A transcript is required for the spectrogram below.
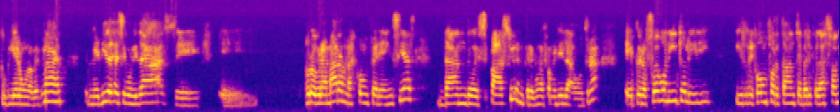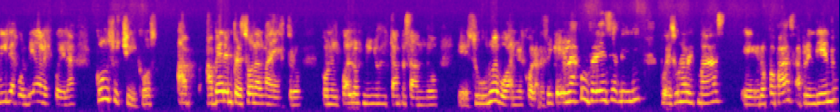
tuvieron una vez más medidas de seguridad, se programaron las conferencias dando espacio entre una familia y la otra, eh, pero fue bonito, Lili, y reconfortante ver que las familias volvían a la escuela con sus chicos a, ver en persona al maestro con el cual los niños están pasando eh, su nuevo año escolar. Así que en las conferencias, Lili, pues una vez más, los papás aprendiendo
